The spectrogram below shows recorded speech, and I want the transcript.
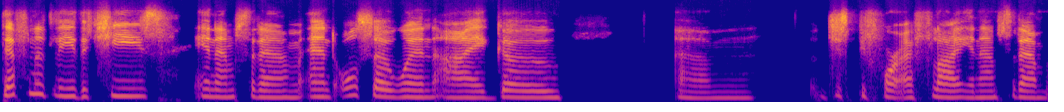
definitely the cheese in Amsterdam. And also when I go um, just before I fly in Amsterdam,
